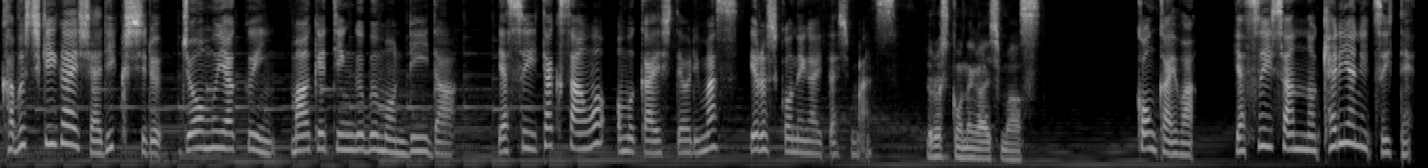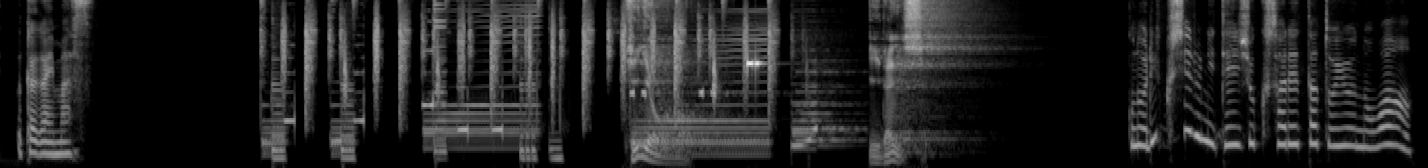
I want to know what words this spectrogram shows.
株式会社リクシル常務役員マーケティング部門リーダー安井拓さんをお迎えしております。よろしくお願いいたします。よろしくお願いします。今回は安井さんのキャリアについて伺います企業の遺伝子。このリクシルに転職されたというのは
